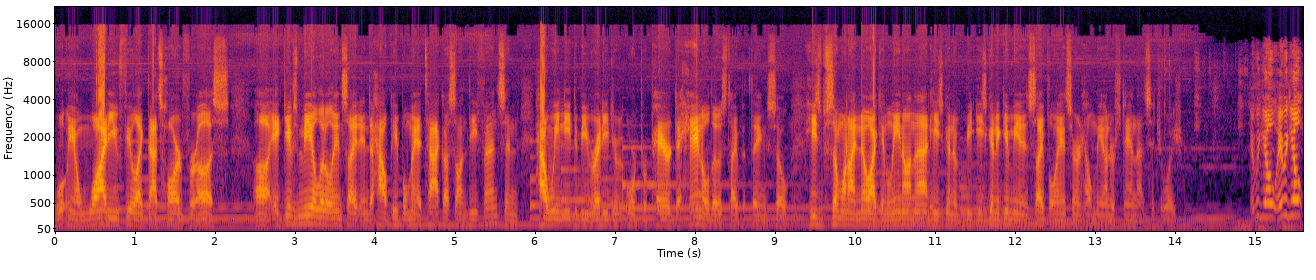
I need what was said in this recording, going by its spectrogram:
You know, why do you feel like that's hard for us? Uh, it gives me a little insight into how people may attack us on defense and how we need to be ready to or prepared to handle those type of things. So he's someone I know I can lean on that. He's gonna be he's gonna give me an insightful answer and help me understand that situation. Here we go. Here we go.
